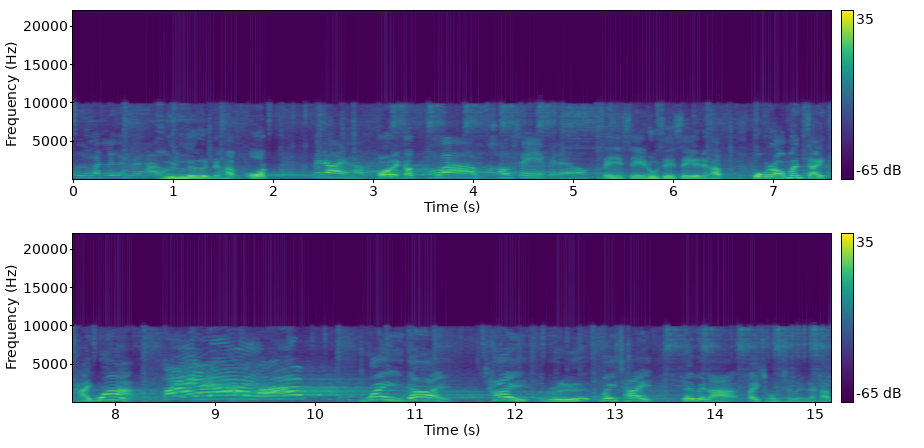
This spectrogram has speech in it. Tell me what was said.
พื้นมันลื่นด้วยครับ พื้นลื่นนะครับ โอ๊ต ไม่ได้ครับ เพราะอะไรครับ เพราะว่าเขาเซไปแล้ว เซเซดูเซเซนะครับ พวกเรามั่นใจทายว่า ไม่ได้ครับ ไม่ได้ ใช่หรือไม่ใช่ ได้เวลาไปชมเฉลยแล้วครับ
